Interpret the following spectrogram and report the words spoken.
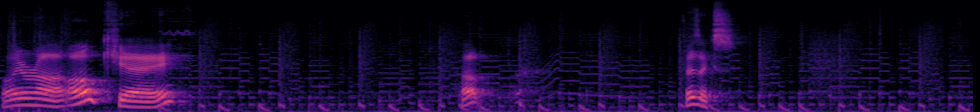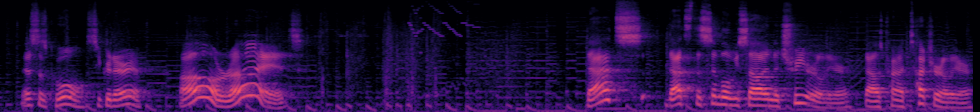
Well, you're wrong. Okay. Oh. Physics. This is cool. Secret area. All right. That's that's the symbol we saw in the tree earlier that I was trying to touch earlier.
